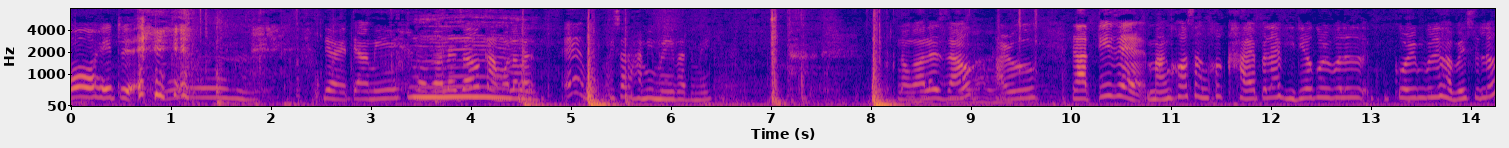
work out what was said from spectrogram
অঁ সেইটোৱে। দিয়ক এতিয়া আমি নগাঁৱলৈ যাওঁ কামলৈ বা- এ পিছত হামি মাৰিবা তুমি। নগাঁৱলৈ যাওঁ আৰু ৰাতি যে মাংস চাংস খাই পেলাই ভিডিঅ' কৰিবলৈ কৰিম বুলি ভাবিছিলোঁ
